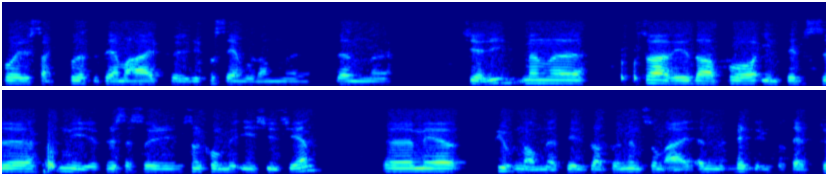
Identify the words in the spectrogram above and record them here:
får sagt på dette temaet her før vi får se hvordan eh, den eh, kjører. Men så er vi da på Intels nye prosessor som kommer i 2021. eh, med 14 nanometer-plattformen, som er en veldig utdatert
